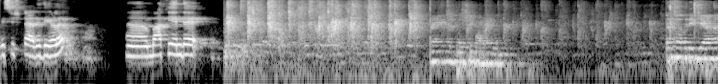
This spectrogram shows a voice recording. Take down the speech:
വിശിഷ്ട അതിഥികൾ ബാക്കി എന്റെ വന്നിരിക്കുകയാണ്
